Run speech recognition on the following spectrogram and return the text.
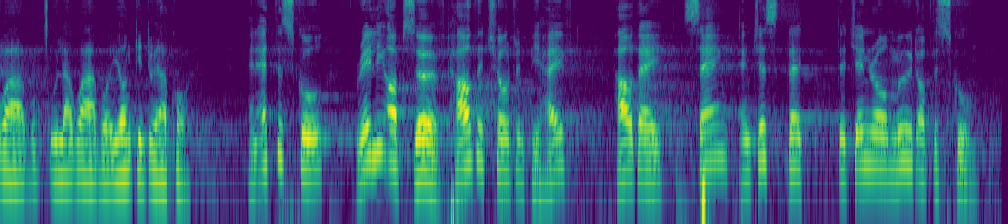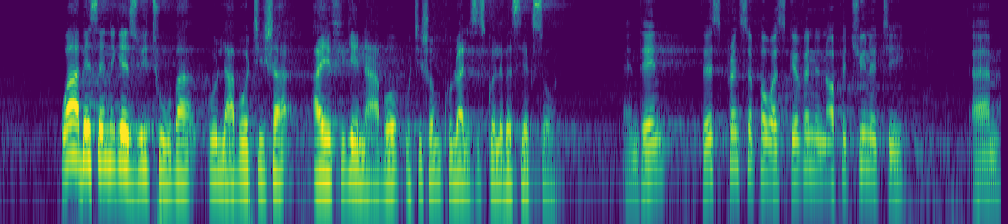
kwabo ukucula kwabo yonke into yakhona And at the school, really observed how the children behaved, how they sang, and just the, the general mood of the school. wabe senikezwe ithuba kulabo thisha ayefike nabo uthisha omkhulu walesi sikole besiye kusona And then this principal was given an opportunity, um,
